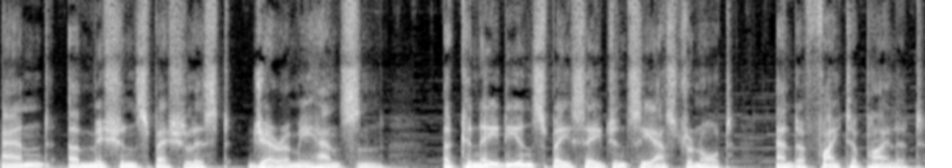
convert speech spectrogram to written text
and a mission specialist, Jeremy Hansen, a Canadian Space Agency astronaut and a fighter pilot.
